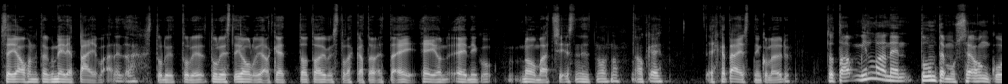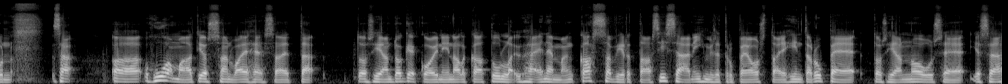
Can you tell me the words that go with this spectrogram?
se jauhui nyt neljä päivää. Niin se tuli, tuli, tuli sitten joulun jälkeen to- toimistolle katsoa, että ei, ei, on, ei niin kuin no matches. Niin sitten, no, no okei, okay. ehkä tämä ei sitten niin löydy. Tota, millainen tuntemus se on, kun sä uh, huomaat jossain vaiheessa, että tosiaan Dogecoiniin alkaa tulla yhä enemmän kassavirtaa sisään, ihmiset rupeaa ostaa ja hinta rupeaa tosiaan nousee ja sä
